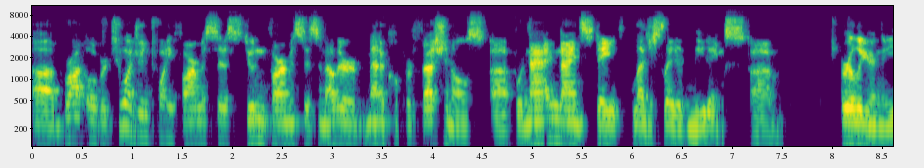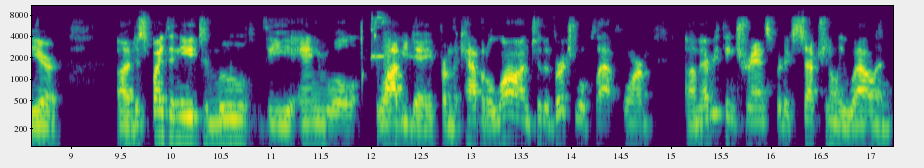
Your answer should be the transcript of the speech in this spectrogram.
uh, brought over 220 pharmacists, student pharmacists, and other medical professionals uh, for 99 state legislative meetings um, earlier in the year. Uh, despite the need to move the annual lobby day from the Capitol lawn to the virtual platform, um, everything transferred exceptionally well, and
